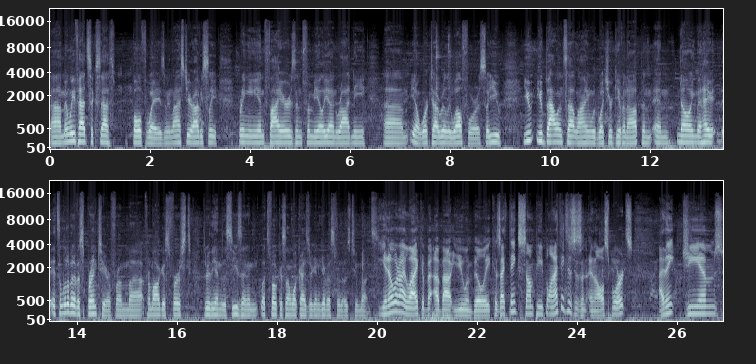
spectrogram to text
um, and we've had success both ways. I mean, last year obviously bringing in Fiers and Familia and Rodney, um, you know, worked out really well for us. So you you you balance that line with what you're giving up and, and knowing that hey it's a little bit of a sprint here from uh, from August 1st through the end of the season and let's focus on what guys are going to give us for those two months. You know what I like about, about you and Billy because I think some people and I think this is in, in all sports I think GMs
